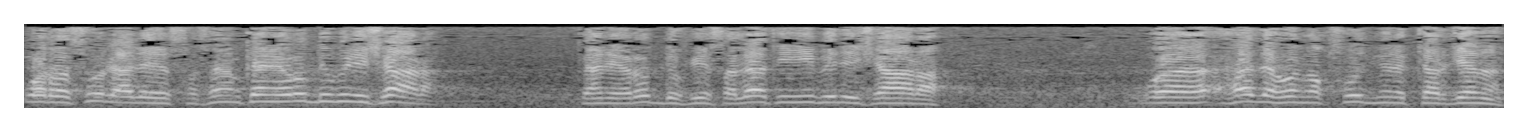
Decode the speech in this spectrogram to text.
والرسول عليه الصلاة والسلام كان يرد بالإشارة كان يرد في صلاته بالإشارة. وهذا هو المقصود من الترجمة.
